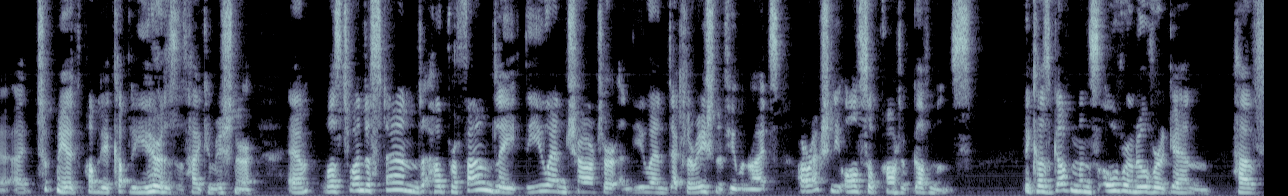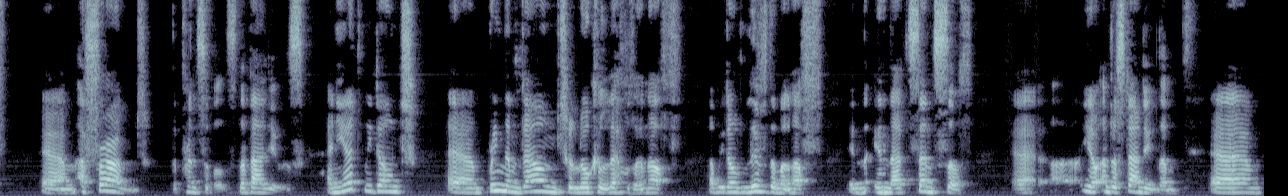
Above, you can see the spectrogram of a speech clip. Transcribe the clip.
uh, it took me probably a couple of years as High Commissioner um, was to understand how profoundly the UN Charter and the UN Declaration of Human Rights are actually also part of governments. Because governments over and over again have um, affirmed the principles, the values, and yet we don't um, bring them down to local level enough, and we don't live them enough in, in that sense of uh, you know, understanding them. Um,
